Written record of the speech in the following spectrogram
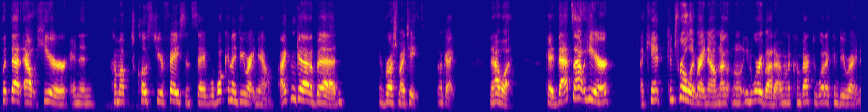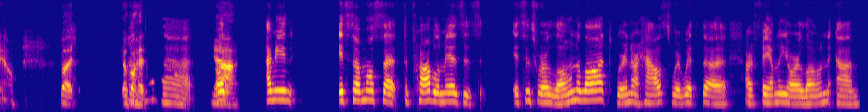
Put that out here, and then come up close to your face and say, well, what can I do right now? I can get out of bed and brush my teeth. Okay, now what? Okay, that's out here. I can't control it right now. I'm not going to worry about it. I'm going to come back to what I can do right now. But oh, go I ahead. That. Yeah. I mean, it's almost that the problem is, is it's since we're alone a lot, we're in our house, we're with uh, our family or alone. Um,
